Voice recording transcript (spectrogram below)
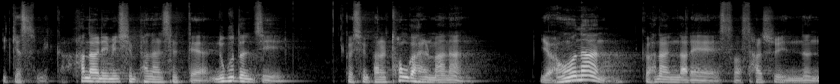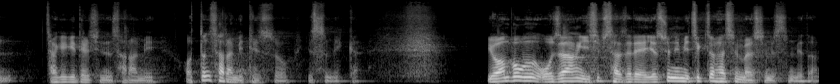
있겠습니까? 하나님이 심판하실 때 누구든지 그 심판을 통과할 만한 영원한 그 하나님 나라에서 살 수 있는 자격이 될 수 있는 사람이 어떤 사람이 될 수 있습니까? 요한복음 5장 24절에 예수님이 직접 하신 말씀이 있습니다.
